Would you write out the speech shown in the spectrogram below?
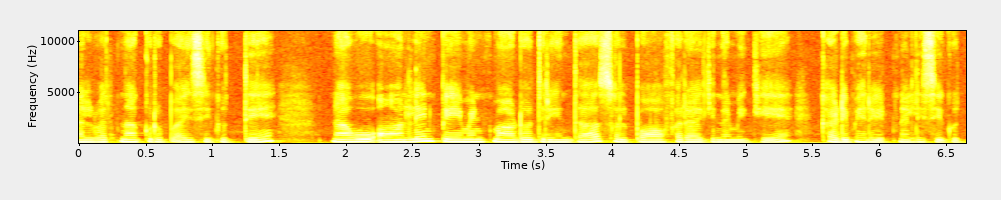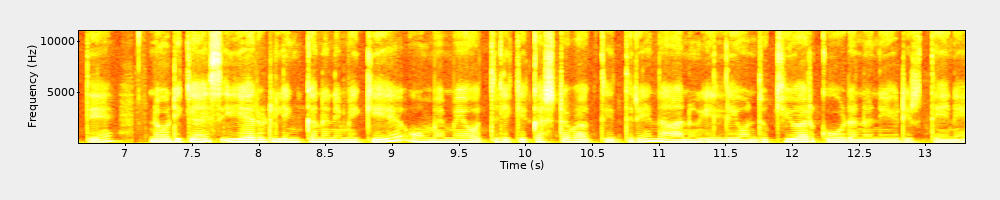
ನಲ್ವತ್ನಾಲ್ಕು ರೂಪಾಯಿ ಸಿಗುತ್ತೆ. ನಾವು ಆನ್ಲೈನ್ ಪೇಮೆಂಟ್ ಮಾಡೋದ್ರಿಂದ ಸ್ವಲ್ಪ ಆಫರ್ ಆಗಿ ನಮಗೆ ಕಡಿಮೆ ರೇಟ್ನಲ್ಲಿ ಸಿಗುತ್ತೆ. ನೋಡಿ ಗ್ಯಾಸ್ ಈ ಎರಡು ಲಿಂಕನ್ನು ನಿಮಗೆ ಒಮ್ಮೊಮ್ಮೆ ಒತ್ತಲಿಕ್ಕೆ ಕಷ್ಟವಾಗ್ತಿದ್ದರೆ ನಾನು ಇಲ್ಲಿ ಒಂದು ಕ್ಯೂ ಆರ್ ಕೋಡನ್ನು ನೀಡಿರ್ತೇನೆ.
